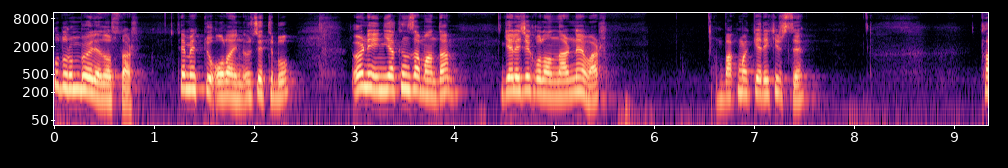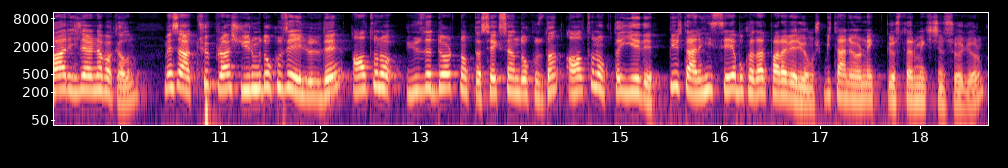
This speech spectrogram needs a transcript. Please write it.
Bu durum böyle dostlar. Temettü olayın özeti bu. Örneğin yakın zamanda gelecek olanlar ne var? Bakmak gerekirse tarihlerine bakalım. Mesela Tüpraş 29 Eylül'de 6 no- %4.89'dan 6.7 bir tane hisseye bu kadar para veriyormuş. Bir tane örnek göstermek için söylüyorum.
